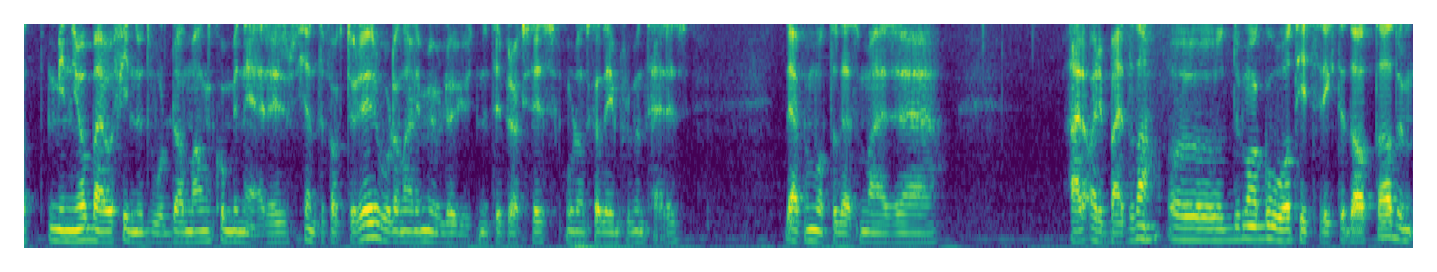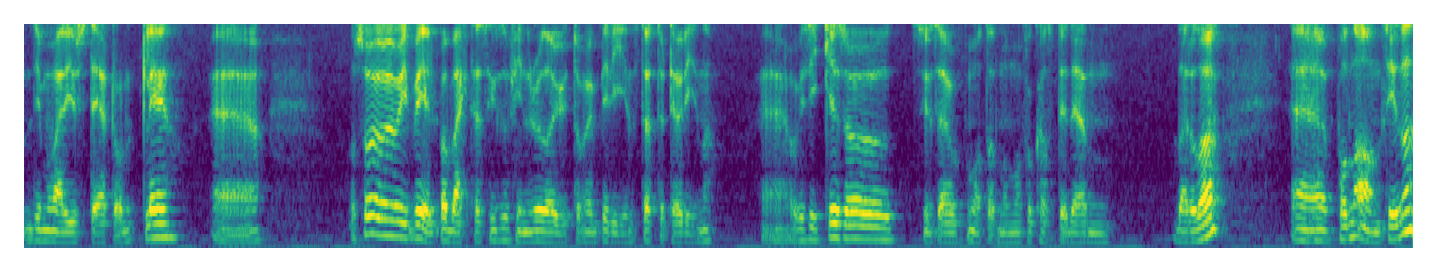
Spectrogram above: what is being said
at min jobb er å finne ut hvordan man kombinerer kjente faktorer. Hvordan er de mulig å utnytte i praksis? Hvordan skal det implementeres? Det er på en måte det som er, eh, er arbeidet. da. Og du må ha gode og tidsriktige data. De må være justert ordentlig. Eh, og så ved hjelp av backtesting så finner du da ut om empirien støtter teoriene. Eh, og hvis ikke så syns jeg jo på en måte at man må forkaste ideen der og da. Eh, på den annen side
